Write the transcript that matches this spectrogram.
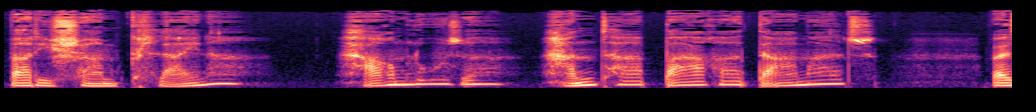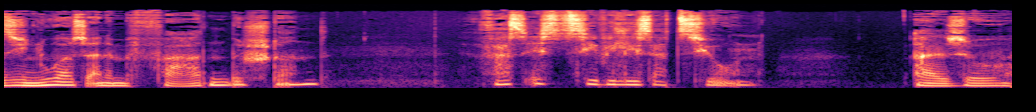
War die Scham kleiner, harmloser, handhabbarer damals, weil sie nur aus einem Faden bestand? Was ist Zivilisation? Also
